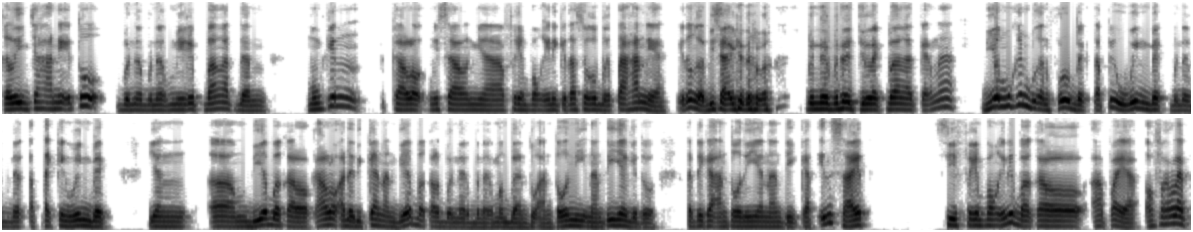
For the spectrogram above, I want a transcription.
Kelincahannya itu benar-benar mirip banget dan mungkin kalau misalnya Frimpong ini kita suruh bertahan ya itu nggak bisa gitu loh. Benar-benar jelek banget karena dia mungkin bukan fullback tapi wingback benar-benar attacking wingback yang em, dia bakal kalau ada di kanan dia bakal benar-benar membantu Anthony nantinya gitu. Ketika Antoninya nanti cut inside si Frimpong ini bakal apa ya overlap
